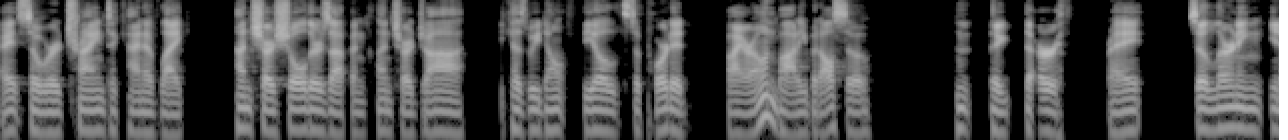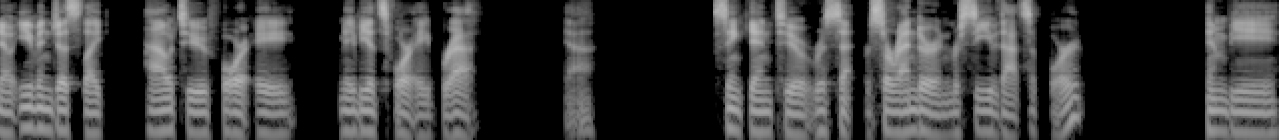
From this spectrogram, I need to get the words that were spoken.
Right. So we're trying to kind of like hunch our shoulders up and clench our jaw because we don't feel supported by our own body, but also the the earth, right? So learning, you know, even just like how to for a maybe it's for a breath, yeah, sink into res- surrender and receive that support can be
